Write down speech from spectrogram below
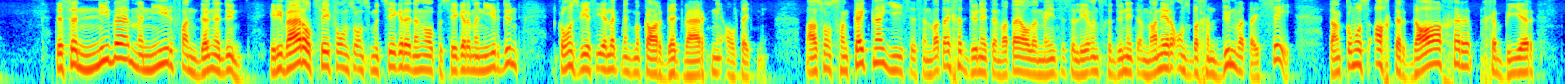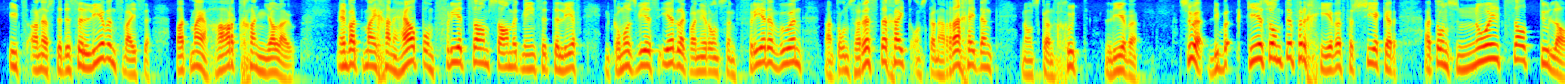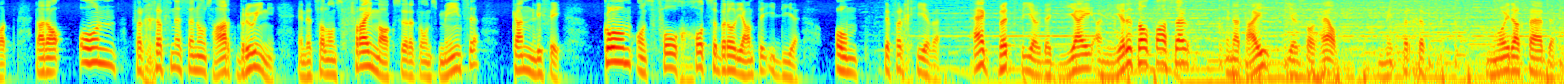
Dis 'n nuwe manier van dinge doen. Hierdie wêreld sê vir ons ons moet sekere dinge op 'n sekere manier doen. Kom ons wees eerlik met mekaar, dit werk nie altyd nie. Maar as ons gaan kyk na Jesus en wat hy gedoen het en wat hy al in mense se lewens gedoen het en wanneer ons begin doen wat hy sê, dan kom ons agter daar gebeur iets anders. Dit is 'n lewenswyse wat my hart gaan heelhou en wat my gaan help om vreedsaam saam met mense te leef. En kom ons wees eerlik, wanneer ons in vrede woon, dan het ons rustigheid, ons kan reguit dink en ons kan goed lewe. So, die keuse om te vergewe verseker dat ons nooit sal toelaat dat daar onvergifnis in ons hart broei nie en dit sal ons vrymaak sodat ons mense kan lief hê. Kom ons volg God se briljante idee om te vergewe. Ek bid vir jou dat jy aan die Here sal vashou en dat hy jou sal help met vergifnis. Mooi dag verder.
